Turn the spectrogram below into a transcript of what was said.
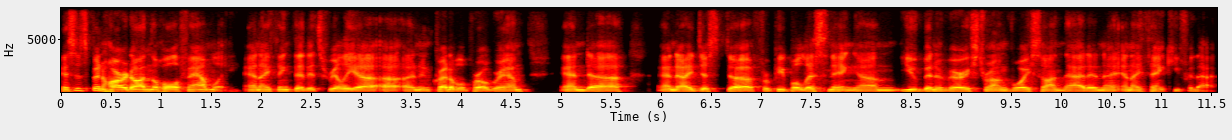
this has been hard on the whole family, and I think that it's really a, a an incredible program, and uh, and I just uh, for people listening, um, you've been a very strong voice on that, and I, and I thank you for that.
